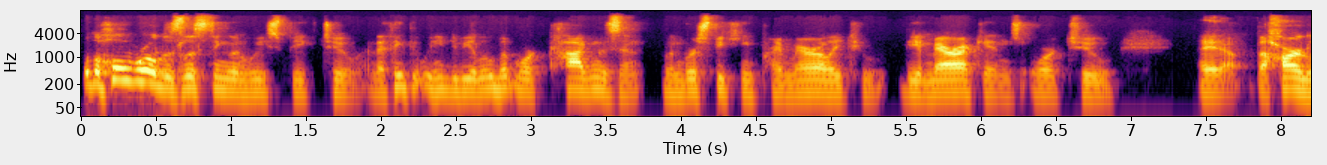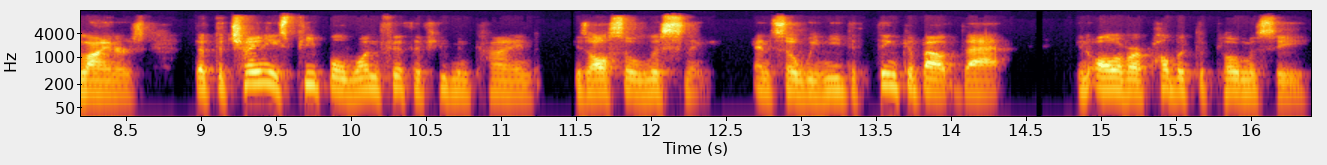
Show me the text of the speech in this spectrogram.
Well, the whole world is listening when we speak too. And I think that we need to be a little bit more cognizant when we're speaking primarily to the Americans or to you know, the hardliners, that the Chinese people, one fifth of humankind, is also listening and so we need to think about that in all of our public diplomacy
